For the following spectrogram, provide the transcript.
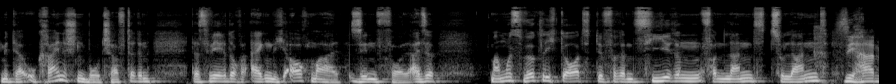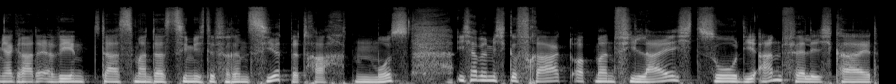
mit der ukrainischen Botschafterin? Das wäre doch eigentlich auch mal sinnvoll. Also man muss wirklich dort differenzieren von Land zu Land. Sie haben ja gerade erwähnt, dass man das ziemlich differenziert betrachten muss. Ich habe mich gefragt, ob man vielleicht so die Anfälligkeit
